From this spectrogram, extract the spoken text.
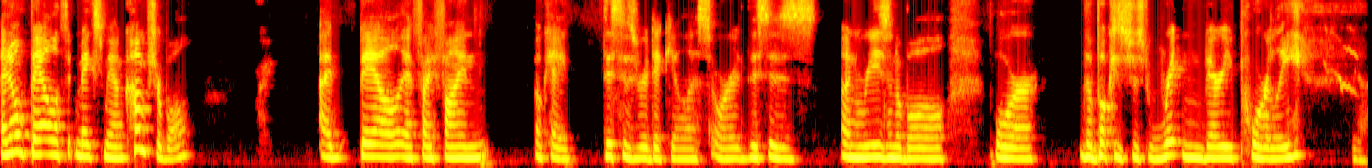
I don't bail if it makes me uncomfortable. I bail if I find, okay, this is ridiculous or this is unreasonable or the book is just written very poorly. Yeah.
